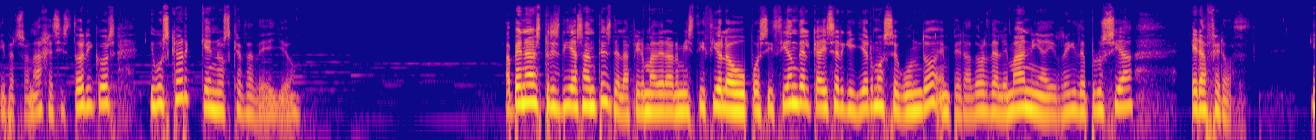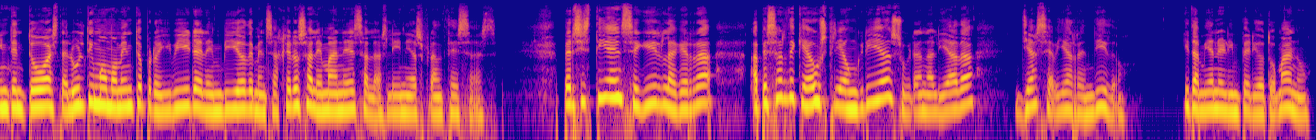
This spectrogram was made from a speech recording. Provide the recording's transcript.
y personajes históricos y buscar qué nos queda de ello. Apenas tres días antes de la firma del armisticio, la oposición del Kaiser Guillermo II, emperador de Alemania y rey de Prusia, era feroz. Intentó hasta el último momento prohibir el envío de mensajeros alemanes a las líneas francesas. Persistía en seguir la guerra a pesar de que Austria-Hungría, su gran aliada, ya se había rendido. Y también el Imperio Otomano.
